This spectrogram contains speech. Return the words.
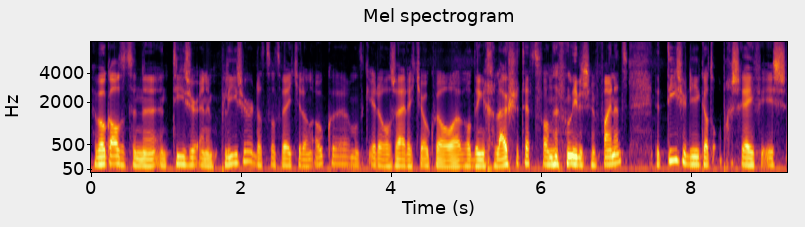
Hebben ook altijd een, eh, een teaser en een pleaser. Dat, dat weet je dan ook. Uh, want ik eerder al zei dat je ook wel, uh, wel dingen geluisterd hebt van, van Leaders in Finance. De teaser die ik had opgeschreven is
